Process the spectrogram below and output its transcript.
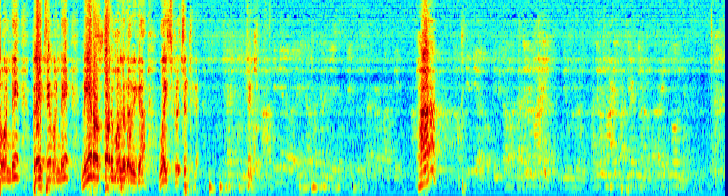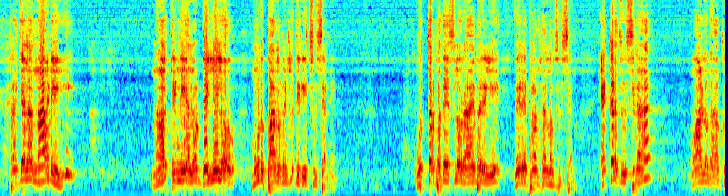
ఇవ్వండి ప్లేస్ ఇవ్వండి. నేను వస్తాను మల్లు రవిగా వైస్ ప్రెసిడెంట్గా ప్రజల నాడి నార్త్ ఇండియాలో ఢిల్లీలో మూడు పార్లమెంట్లు తిరిగి చూశాను నేను. ఉత్తరప్రదేశ్లో రాయబరెల్లి వేరే ప్రాంతాల్లో చూశాను. ఎక్కడ చూసినా వాళ్ళు నాకు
